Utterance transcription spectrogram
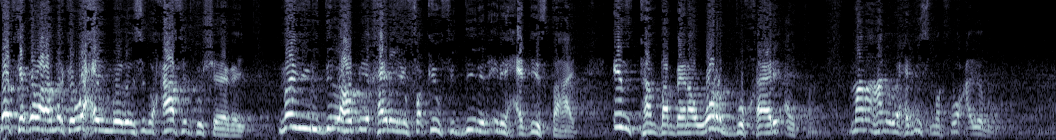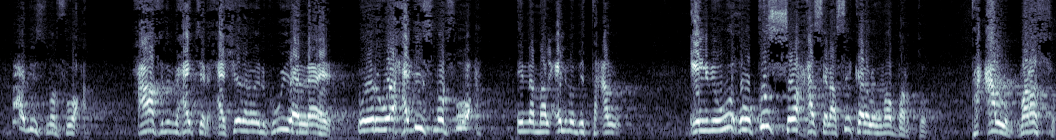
Dadka gabalha marka waxay moodeen siduu xaafidku sheegay man yurid illahu bi khayran yufaqihu fi diinin inay xadiis tahay. Intan dambena war bukhaari ay tahay. Mana ahani waa xadiis marfuuca iyadu. Xadiis marfuuca. Xaafid ibn xajar xashiyadana waynu kugu yaallaahe wuxuu uhi waa xadiis marfuuca inama alcilmu bitacalum cilmi wuxuu ku soo xasilaa si kale laguma barto. Tacalum barasho.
